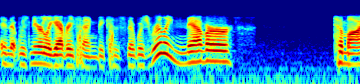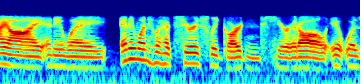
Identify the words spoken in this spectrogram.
and it was nearly everything because there was really never to my eye anyway anyone who had seriously gardened here at all. It was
